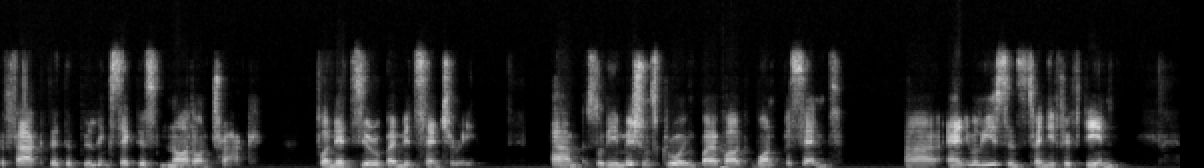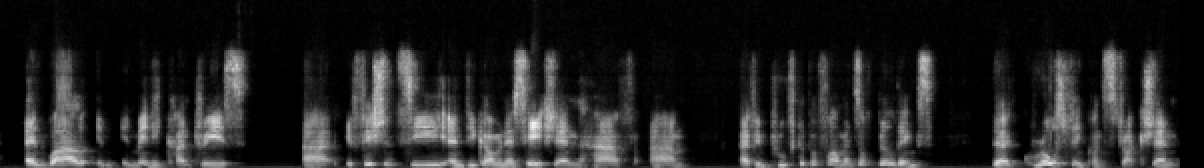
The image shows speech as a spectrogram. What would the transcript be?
the fact that the building sector is not on track for net zero by mid century. Um, so the emissions growing by about 1% uh, annually since 2015. And while in, in many countries, uh, efficiency and decarbonization have um, have improved the performance of buildings. The growth in construction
